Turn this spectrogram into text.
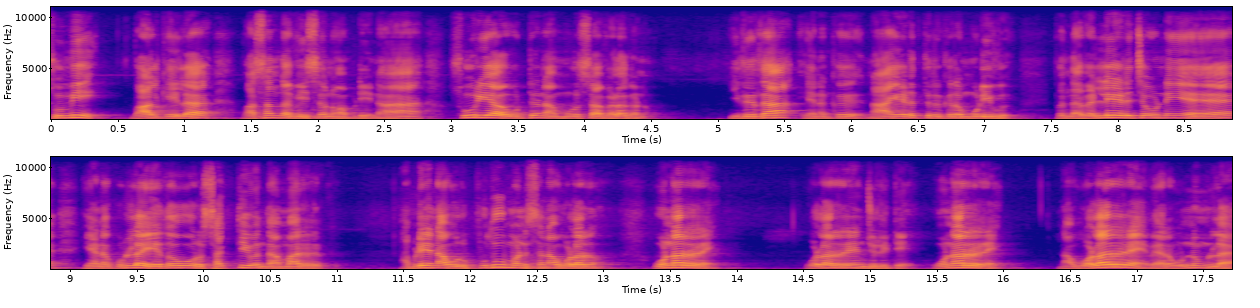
சுமி வாழ்க்கையில் வசந்தம் வீசணும் அப்படின்னா சூர்யாவை விட்டு நான் முழுசாக விலகணும். இதுதான் எனக்கு நான் எடுத்திருக்கிற முடிவு. இப்போ இந்த வெள்ளை அடித்த உடனேயே எனக்குள்ளே ஏதோ ஒரு சக்தி வந்த மாதிரி இருக்குது அப்படியே நான் ஒரு புது மனுஷனாக உளர் உணர்றேன். உளர்றேன்னு சொல்லிட்டேன் உணர்றேன். நான் உளர்றேன் வேறு ஒன்றும் இல்லை.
